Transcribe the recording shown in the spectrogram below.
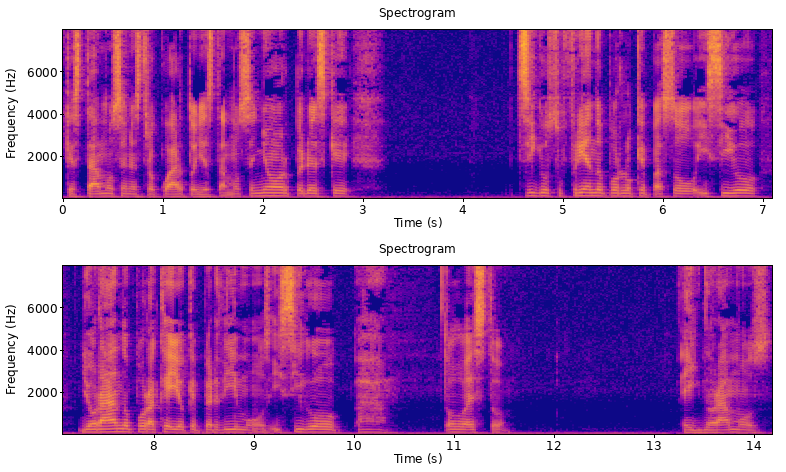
Que estamos en nuestro cuarto y estamos, Señor, pero es que sigo sufriendo por lo que pasó y sigo llorando por aquello que perdimos y sigo ah, todo esto. E ignoramos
